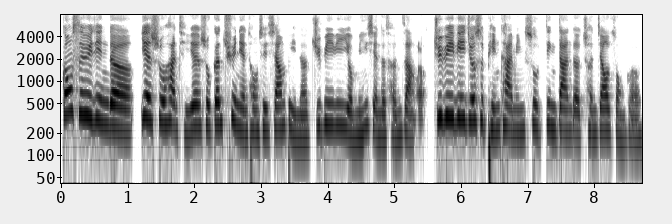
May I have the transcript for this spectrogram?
公司预定的页数和体验数跟去年同期相比呢，GBV 有明显的成长了。GBV 就是平台民宿订单的成交总额，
